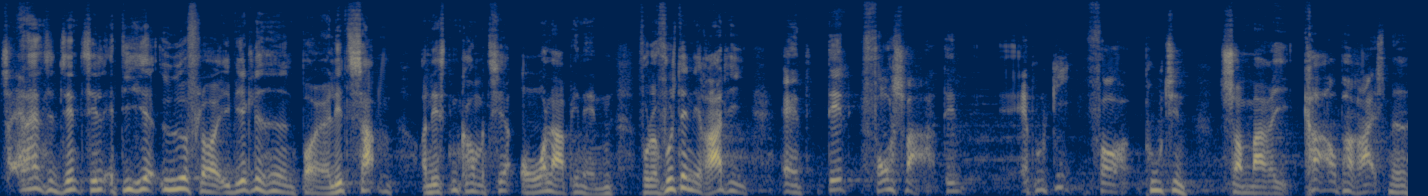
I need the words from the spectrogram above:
så er der en tendens til, at de her yderfløje i virkeligheden bøjer lidt sammen og næsten kommer til at overlappe hinanden. For du har fuldstændig ret i, at den forsvar, den apologi for Putin, som Marie Krav har rejst med,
